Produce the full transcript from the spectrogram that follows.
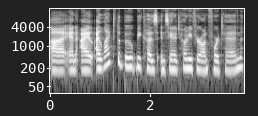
Uh, and I, I liked the boot because in San Antonio, if you're on 410,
